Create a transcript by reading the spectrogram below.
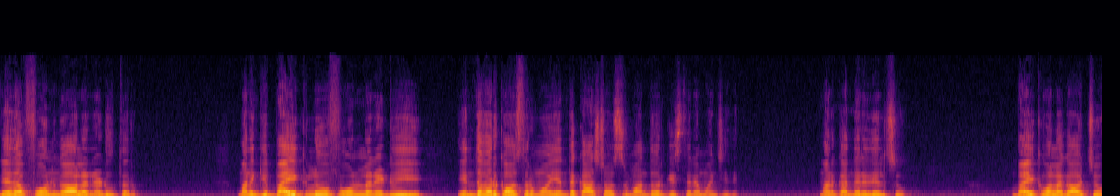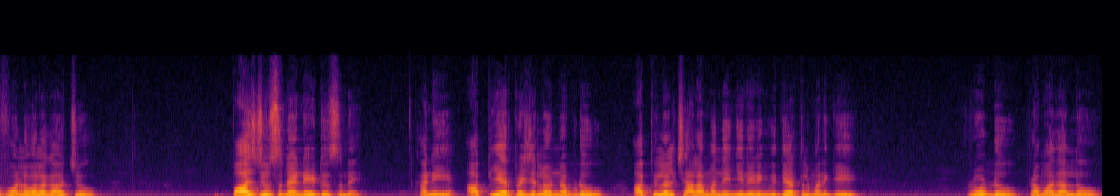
లేదా ఫోన్ కావాలని అడుగుతారు. మనకి బైక్లు ఫోన్లు అనేటివి ఎంతవరకు అవసరమో ఎంత కాస్ట్ అవసరమో అంతవరకు ఇస్తేనే మంచిది. మనకు అందరికీ తెలుసు. బైక్ వల్ల కావచ్చు ఫోన్ల వల్ల కావచ్చు పాజిటివ్స్ ఉన్నాయి నెగిటివ్స్ ఉన్నాయి. కానీ ఆ పియర్ ప్రెషర్లో ఉన్నప్పుడు ఆ పిల్లలు చాలామంది ఇంజనీరింగ్ విద్యార్థులు మనకి రోడ్డు ప్రమాదాల్లో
